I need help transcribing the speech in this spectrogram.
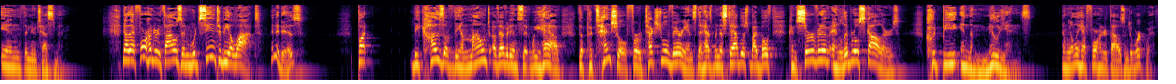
in the New Testament. Now, that 400,000 would seem to be a lot, and it is, but because of the amount of evidence that we have, the potential for textual variance that has been established by both conservative and liberal scholars could be in the millions. And we only have 400,000 to work with.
